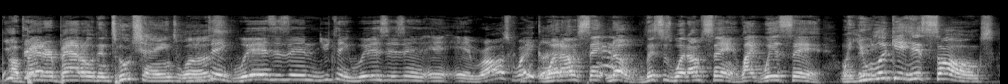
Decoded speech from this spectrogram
think- better battle than Two Chainz You was. think Wiz is in? You think Wiz is in in, in Ross weight class? What I'm saying, no, this is what I'm saying. Like Wiz said, when you look at his songs,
